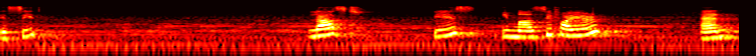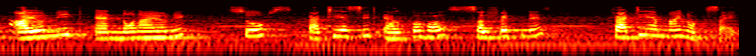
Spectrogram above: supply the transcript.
acid. Last is emulsifier and ionic and non-ionic soaps, fatty acid, alcohol, sulfateness, fatty amine oxide.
